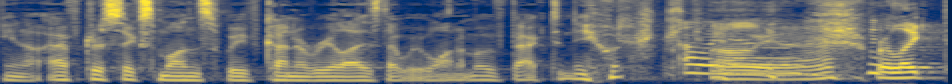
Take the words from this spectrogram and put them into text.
you know, after six months, we've kind of realized that we want to move back to New York. Oh, oh yeah. we're like,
